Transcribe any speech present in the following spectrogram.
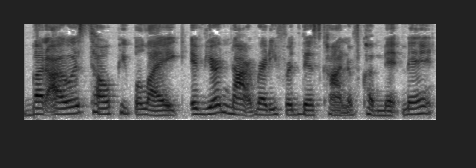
But I always tell people like if you're not ready for this kind of commitment,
